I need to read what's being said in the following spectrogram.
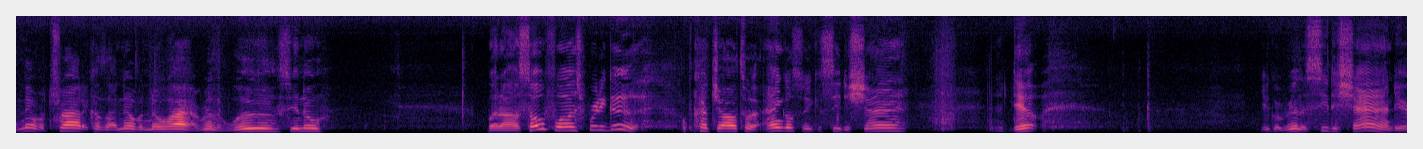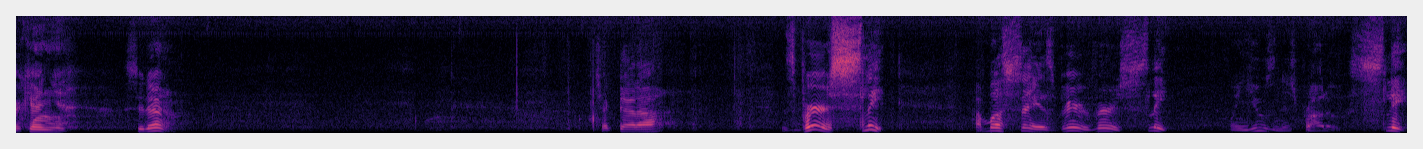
I never tried it because I never know how it really was, you know. But uh, so far, it's pretty good. I'll cut y'all to an angle so you can see the shine and the depth. You can really see the shine there, can you? See that? Check that out. It's very sleek. I must say it's very, very sleek when using this product. Slick.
